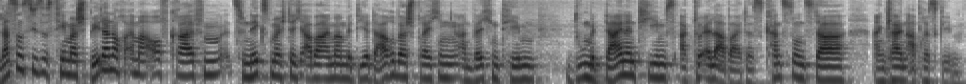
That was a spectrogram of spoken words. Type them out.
Lass uns dieses Thema später noch einmal aufgreifen. Zunächst möchte ich aber einmal mit dir darüber sprechen, an welchen Themen du mit deinen Teams aktuell arbeitest. Kannst du uns da einen kleinen Abriss geben?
